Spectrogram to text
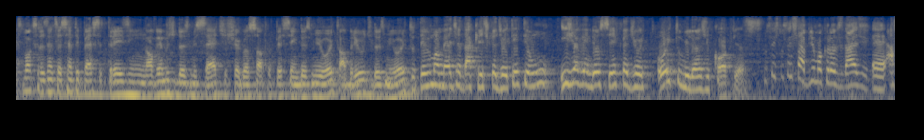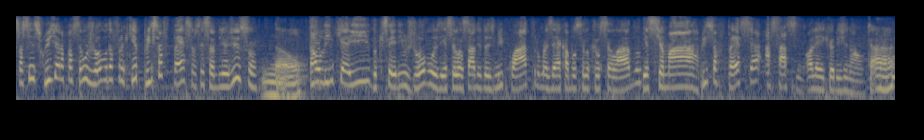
Xbox 360 e PS3 em novembro de 2007, chegou só para PC em 2008, abril de 2008. Teve uma média da crítica de 81 e já vendeu cerca de 8 milhões de cópias. Não sei se vocês sabiam uma curiosidade, é, Assassin's Creed era pra ser um jogo da franquia Prince of Persia, vocês sabiam disso? Não. Tá o link aí do que seria o jogo, ia ser lançado em 2004, mas aí acabou sendo cancelado. Ia se chamar Prince of Persia Assassin, olha aí que original. Caraca.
